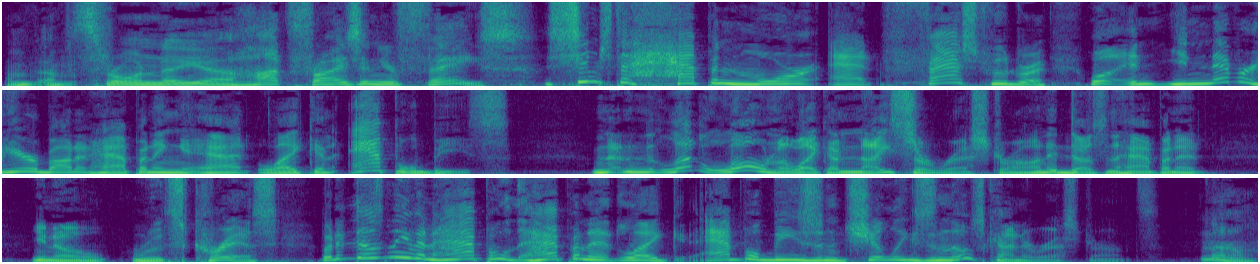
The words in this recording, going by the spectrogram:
I'm, I'm throwing the uh, hot fries in your face. It seems to happen more at fast food. re- Well, and you never hear about it happening at like an Applebee's, N- let alone like a nicer restaurant. It doesn't happen at you know Ruth's Chris, but it doesn't even happen happen at like Applebee's and Chili's and those kind of restaurants. No.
